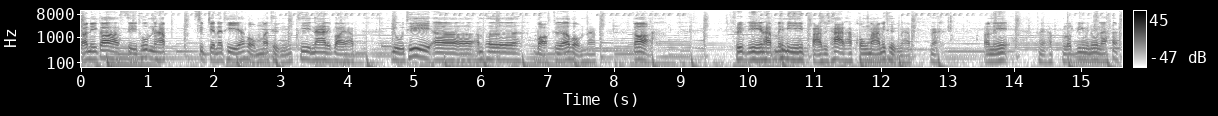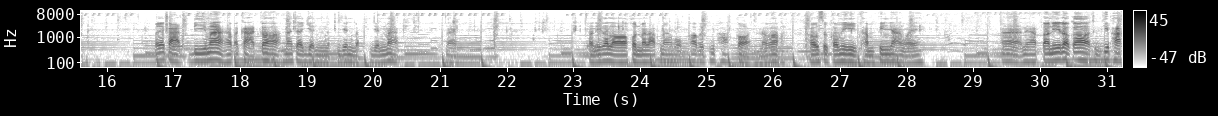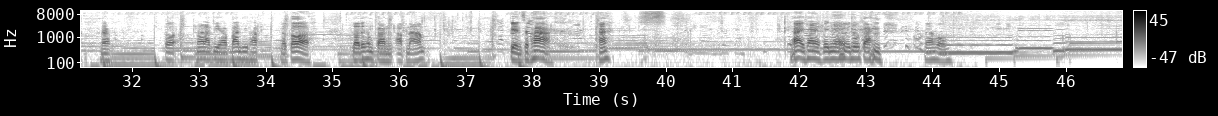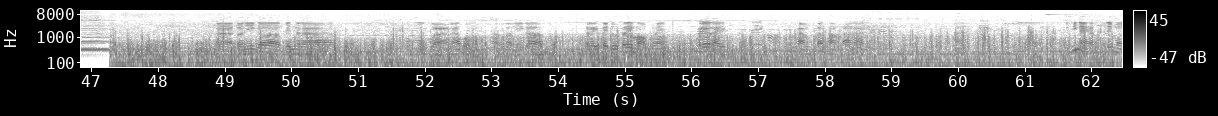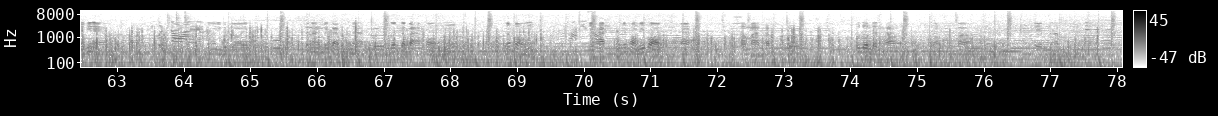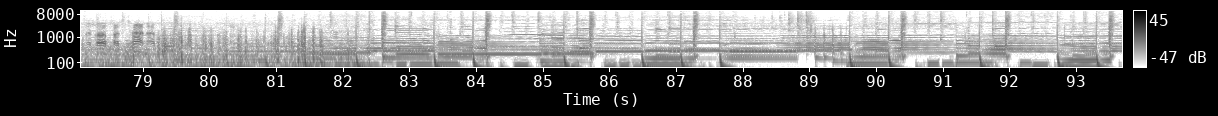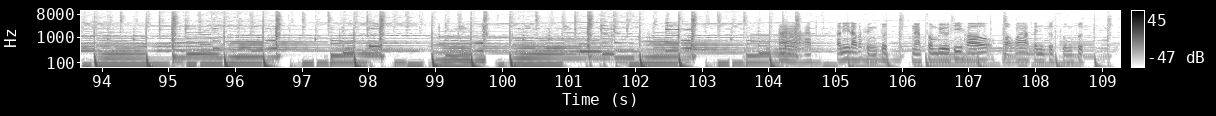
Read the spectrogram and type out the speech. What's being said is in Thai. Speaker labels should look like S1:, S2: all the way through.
S1: ตอนนี้ก็สี่ทุ่มนะครับ 17 นาทีครับผมมาถึงที่หน้าเรียบร้อยครับ อยู่ที่เอ่ออำเภอบ่อเกลือครับผมนะครับ ก็ทริปนี้นะครับไม่มีป่าสุชาติครับ คงมาไม่ถึงนะครับนะตอนนี้นะครับรถวิ่งไปนู่นแล้วบรรยากาศดีมากครับ อากาศก็น่าจะเย็นเย็นแบบเย็นมากนะครับ ตอนนี้ก็รอคนมารับนะผมเข้าไปที่พักก่อน แล้วก็เขาสึกเขามีทำปิ้งย่างไว้ อ่าเนี่ยครับตอนนี้เราก็ถึงที่พักนะครับ ก็น่ารักดีครับบ้านที่พัก แล้วก็เราได้ทำการอาบน้ำเปลี่ยนเสื้อผ้าฮะใช่ใช่เป็นไงไปดูกันนะครับผมอ่าตอนนี้ก็เป็นเวลาหกโมงกว่านะครับผมครับตอนนี้ก็เราจะไปดูทะเลหมอกใช่ไหมทะเลอะไร
S2: ทะเลหมอก
S1: ถามต้องถามสาวหน้าอยู่ ที่ไหนครับทะเลหมอกอยู่ที่ไหนครับ
S2: อยู่บนดอยเลย
S1: อ๋
S2: ค่ะ
S1: ออยู่บนดอยก็นั่งไปกับนะครับรถกระบะของเจ้าของ
S2: ฝั่งที่
S1: ที่
S2: สอ
S1: พั
S2: ง
S1: กเจ้าของรีสอร์ทอ่าเข้ามากับผู้ร่วมเดินทางนะครับก็เอ็มนะครับ แล้วก็ปราชชาตินะครับ อนนี้เราก็ถึงจุดนะครับชมวิวที่เขาบอกว่าเป็นจุดสูงสุด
